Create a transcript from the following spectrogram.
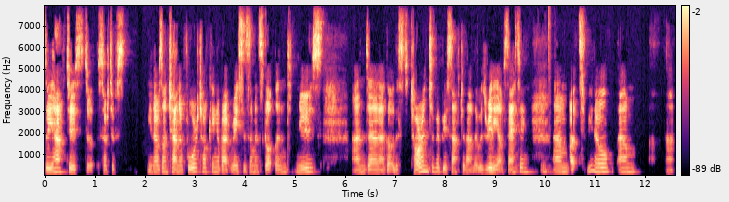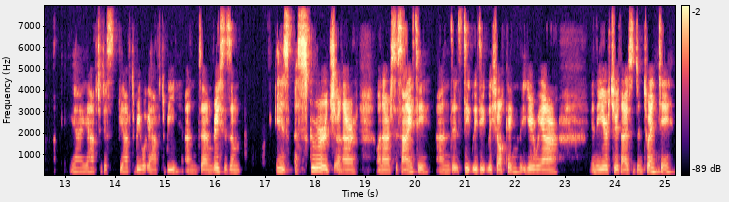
So you have to st- sort of, you know, I was on Channel 4 talking about racism in Scotland news. And uh, I got this torrent of abuse after that that was really upsetting. Mm. Um, but, you know, um, uh, yeah, you have to just, you have to be what you have to be. And um, racism is a scourge on our on our society and it's deeply deeply shocking that here we are in the year 2020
